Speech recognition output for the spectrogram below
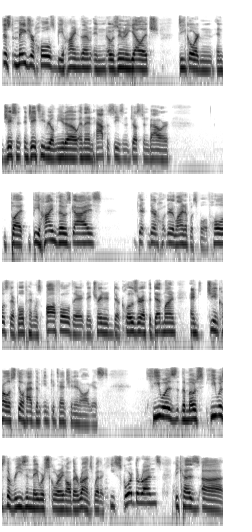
just major holes behind them in Ozuna, Yelich, D. Gordon, and Jason and JT Realmuto, and then half a season of Justin Bour. But behind those guys, their their their lineup was full of holes. Their bullpen was awful. They they traded their closer at the deadline, and Giancarlo still had them in contention in August. He was the most. He was the reason they were scoring all their runs. Whether he scored the runs because uh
